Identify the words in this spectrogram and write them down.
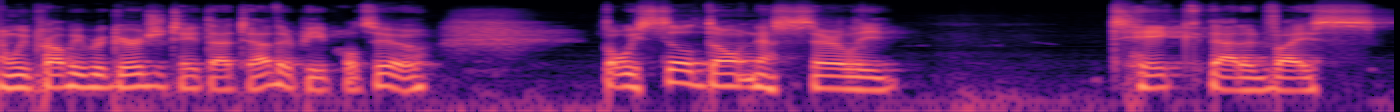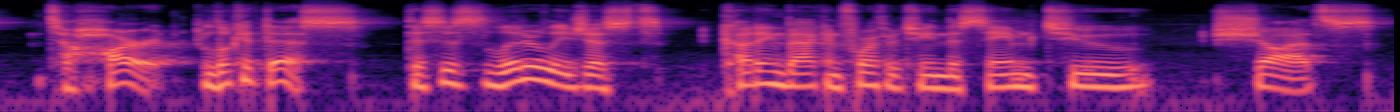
and we probably regurgitate that to other people too. But we still don't necessarily take that advice to heart. Look at this. This is literally just cutting back and forth between the same two shots.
